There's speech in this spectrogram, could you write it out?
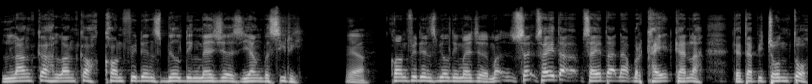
langkah-langkah confidence building measures yang bersiri Ya. confidence building measure. Saya, saya tak saya tak nak berkaitkan lah. Tetapi contoh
